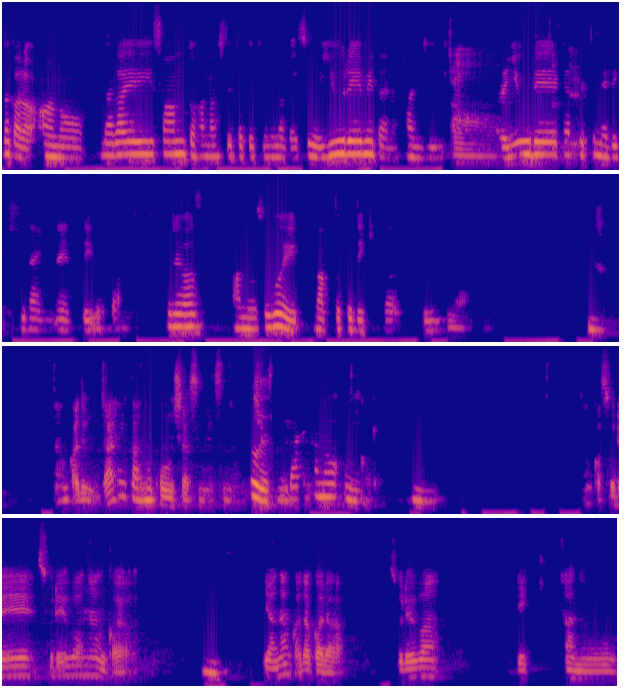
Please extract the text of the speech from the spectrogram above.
だから、あの、長井さんと話してた時もなんかすごい幽霊みたいな感じ。幽霊が説明できないよねっていうか、それは、あの、すごい納得できたっていうのは。うんなんかでも誰かのコンシャスネスなんでしょう、ね、そうですね、誰かの、うん。うん、なんかそれ、それはなんか、うん、いやなんかだから、それは、え、あの、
